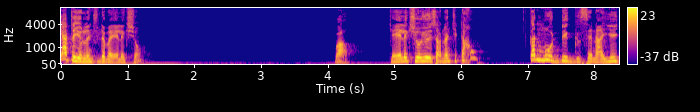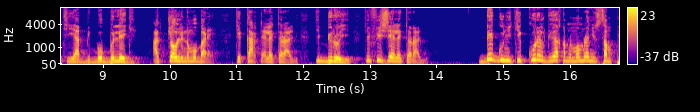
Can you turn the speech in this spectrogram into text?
ñaata yoon lañ fi dem ay élection? Waaw. Ca élection yooyu sax nañ ci taxaw. Kan moo dégg sénat yéey ci yàbbi boobu ba léegi? Ak coow li na mu bare ci carte électorale bi ci bureau yi ci fichier électoral bi. Dégguñu ci kuréel gi nga xam ne moom la ñu samp.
